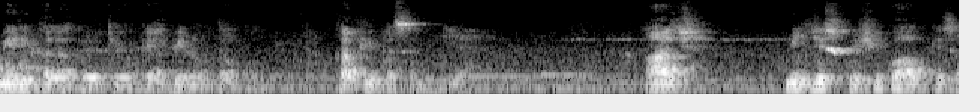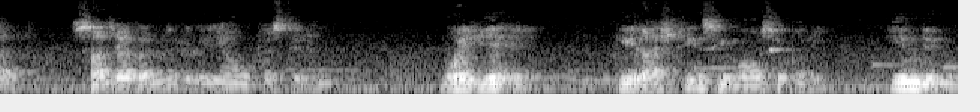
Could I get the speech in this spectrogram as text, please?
मेरी कलाकृतियों के अभिनवता को काफ़ी पसंद किया है। आज मैं जिस खुशी को आपके साथ साझा करने के लिए यहाँ उपस्थित हूँ वह यह है कि राष्ट्रीय सीमाओं से परे इन दिनों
